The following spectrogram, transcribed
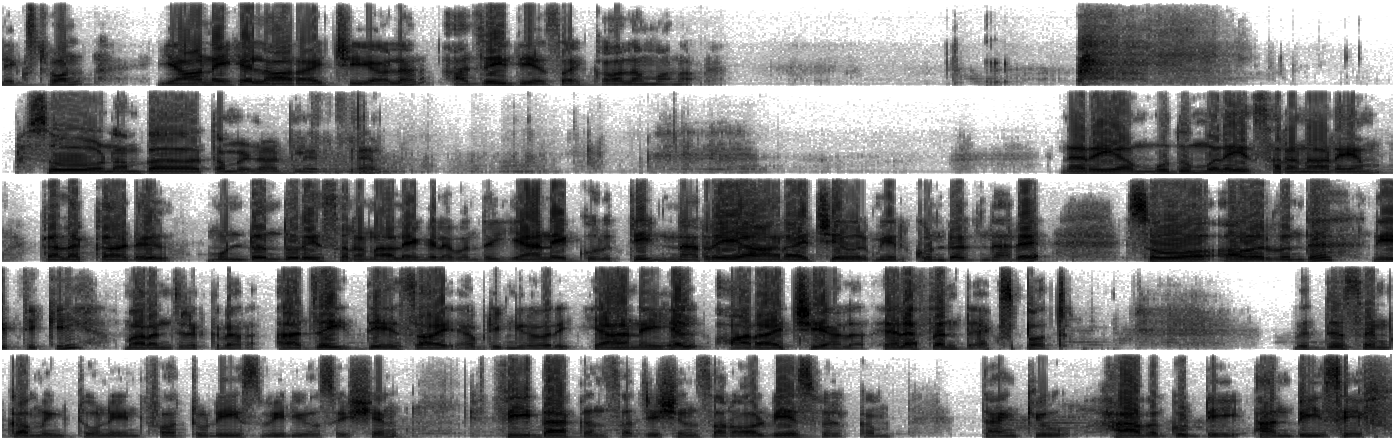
நெக்ஸ்ட் ஒன் யானைகள் ஆராய்ச்சியாளர் அஜய் தேசாய் காலமானார். ஸோ நம்ம தமிழ்நாட்டில் இருக்கிற நிறைய முதுமலை சரணாலயம் களக்காடு முண்டந்துறை சரணாலயங்களை வந்து யானை குறித்து நிறைய ஆராய்ச்சி அவர் மேற்கொண்டிருந்தாரு ஸோ அவர் வந்து நேத்திக்கு மறைஞ்சிருக்கிறார் அஜய் தேசாய் அப்படிங்கிறவர் யானைகள் ஆராய்ச்சியாளர் elephant expert With this, I'm coming to an end for today's video session. Feedback and suggestions are always welcome. Thank you. Have a good day and be safe.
